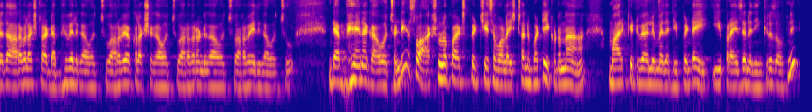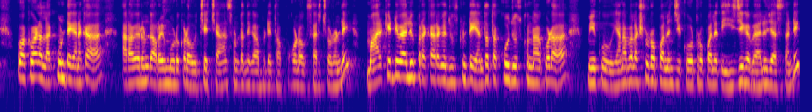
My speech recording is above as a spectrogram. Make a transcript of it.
లేదా అరవై లక్షల డెబ్బై వేలు కావచ్చు అరవై ఒక లక్ష కావచ్చు అరవై రెండు కావచ్చు అరవై ఐదు కావచ్చు డెబ్బై అయినా కావచ్చు అండి సో ఆక్షన్లో పార్టిసిపేట్ చేసే వాళ్ళ ఇష్టాన్ని బట్టి ఇక్కడున్న మార్కెట్ వాల్యూ మీద డిపెండ్ అయ్యి ఈ ప్రైస్ అనేది ఇంక్రీజ్ అవుతుంది. ఒకవేళ లక్ ఉంటే కనుక అరవై రెండు అరవై మూడు కూడా వచ్చే ఛాన్స్ ఉంటుంది కాబట్టి తప్పకుండా ఒకసారి చూడండి. మార్కెట్ వాల్యూ ప్రకారంగా చూసుకుంటే ఎంత తక్కువ చూసుకున్నా కూడా మీకు ఎనభై లక్షల రూపాయల నుంచి కోటి రూపాయలు అయితే ఈజీగా వాల్యూ చేస్తుంది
